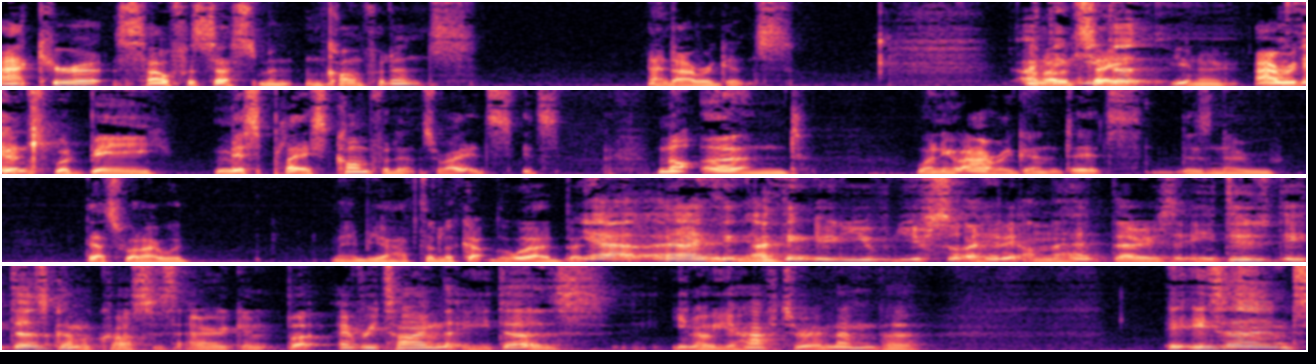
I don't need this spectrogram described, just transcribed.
accurate self assessment and confidence and arrogance. And I, would say do- you know arrogance think- would be misplaced confidence, right? It's it's not earned when you're arrogant. It's there's no that's what I would maybe I have to look up the word, but yeah, I think yeah. I think you- you've you've sort of hit it on the head there. Is that he does he does come across as arrogant, but every time that he does, you know, you have to remember it is earned.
